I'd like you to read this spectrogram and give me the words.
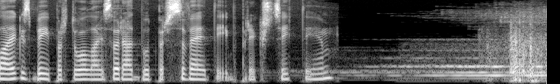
laiks bija par to, lai es varētu būt par svētību priekš citiem. thank you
